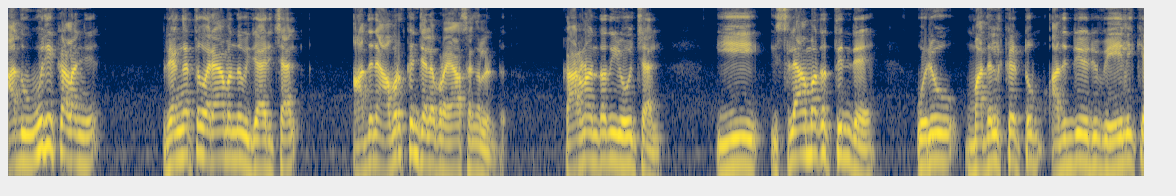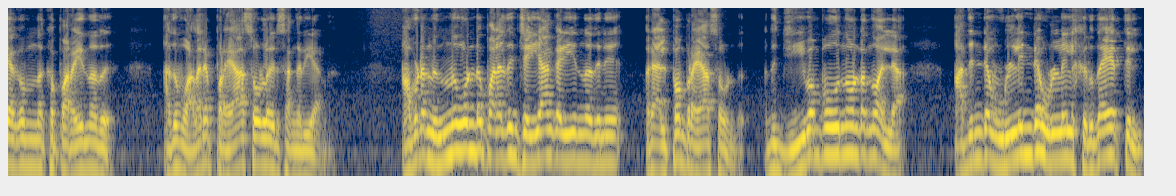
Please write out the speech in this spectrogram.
അത് ഊരിക്കളഞ്ഞ് രംഗത്ത് വരാമെന്ന് വിചാരിച്ചാൽ അതിന് അവർക്കും ചില പ്രയാസങ്ങളുണ്ട്. കാരണം എന്തെന്ന് ചോദിച്ചാൽ ഈ ഇസ്ലാം മതത്തിന്റെ ഒരു മതിൽക്കെട്ടും അതിന്റെ ഒരു വേലിക്കകം എന്നൊക്കെ പറയുന്നത് അത് വളരെ പ്രയാസമുള്ള ഒരു സംഗതിയാണ്. അവിടെ നിന്നുകൊണ്ട് പലതും ചെയ്യാൻ കഴിയുന്നതിന് ഒരല്പം പ്രയാസമുണ്ട്. അത് ജീവൻ പോകുന്നുണ്ടെന്നുമല്ല. അതിന്റെ ഉള്ളിന്റെ ഉള്ളിൽ ഹൃദയത്തിൽ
